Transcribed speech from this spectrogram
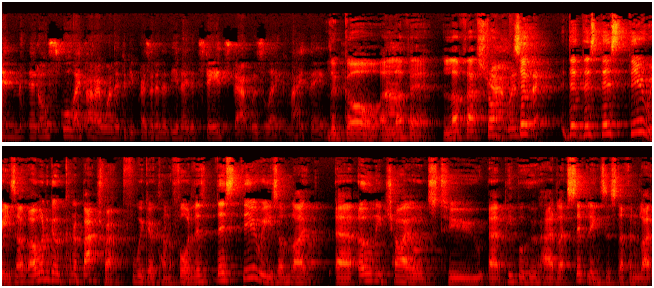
in middle school, I thought I wanted to be president of the United States. That was like my thing. The goal, I um, love it, love that strong. That so the, there's there's theories. I, I, want to go kind of backtrack before we go kind of forward. There's there's theories on like uh, only childs to uh, people who had like siblings and stuff, and like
